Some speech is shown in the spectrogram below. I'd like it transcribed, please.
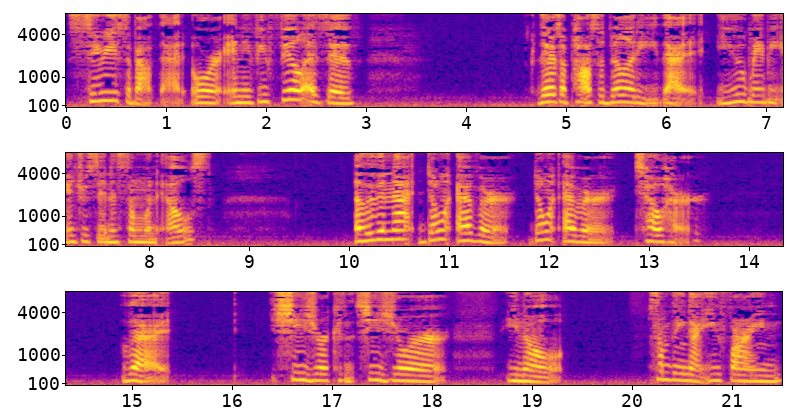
serious about that, or and if you feel as if there's a possibility that you may be interested in someone else, other than that, don't ever, don't ever tell her that she's your, she's your, you know, something that you find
